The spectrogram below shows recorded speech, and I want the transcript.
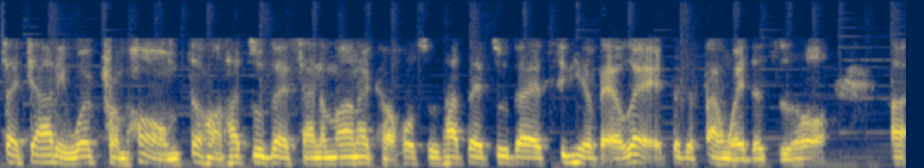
在家里 work from home，正好他住在 Santa Monica，或是他在住在 City of LA 这个范围的时候，啊，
